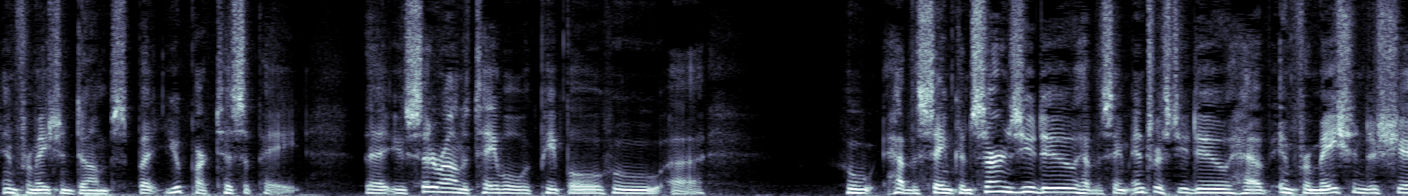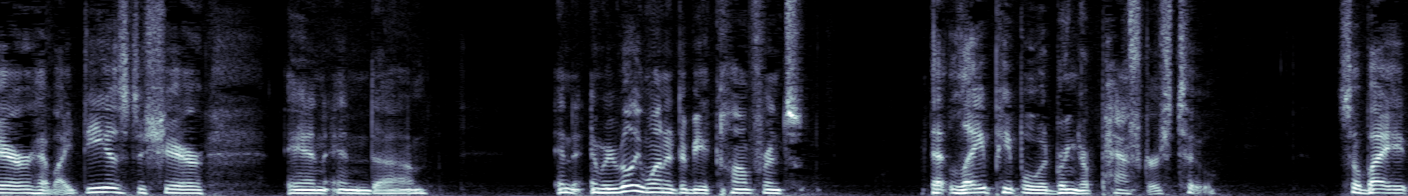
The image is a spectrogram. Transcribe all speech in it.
information dumps, but you participate. That you sit around the table with people who. Uh, who have the same concerns you do, have the same interest you do, have information to share, have ideas to share, and and um, and and we really wanted to be a conference that lay people would bring their pastors to. So by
